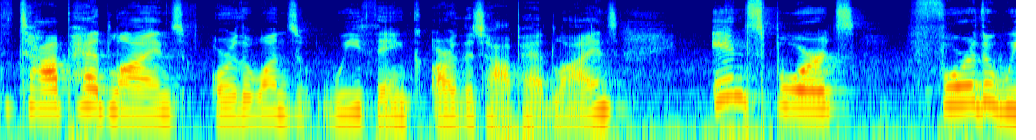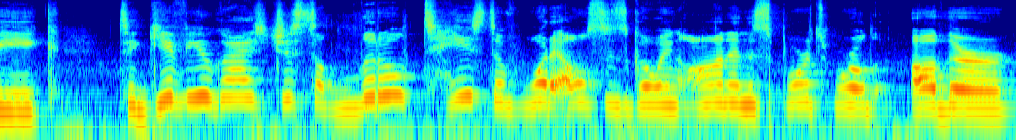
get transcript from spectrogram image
the top headlines or the ones we think are the top headlines in sports for the week to give you guys just a little taste of what else is going on in the sports world other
